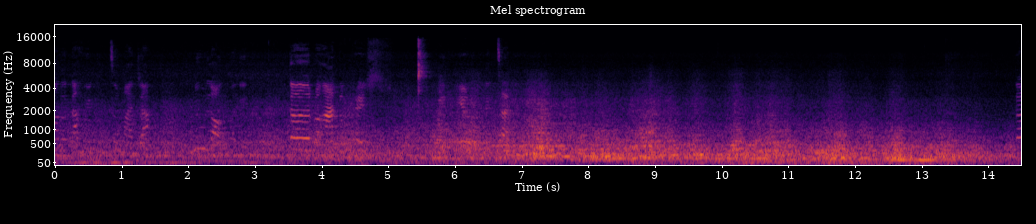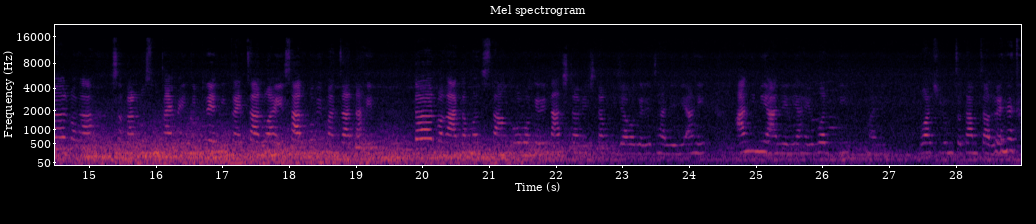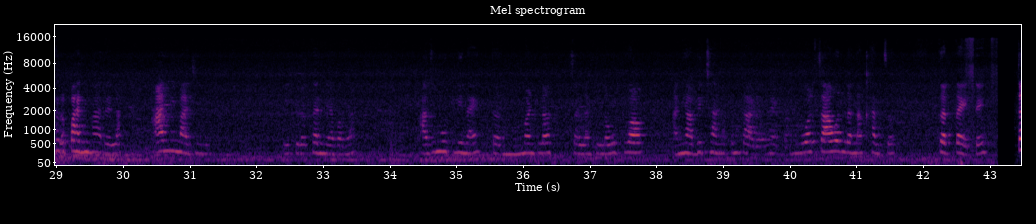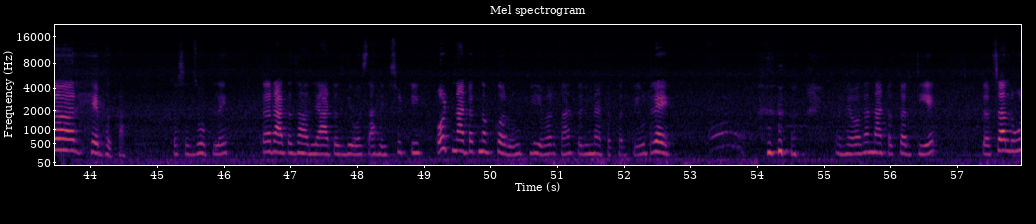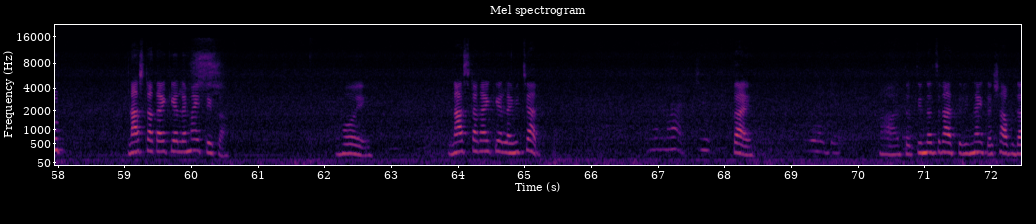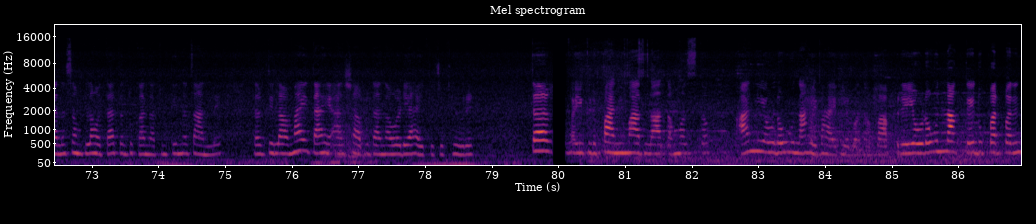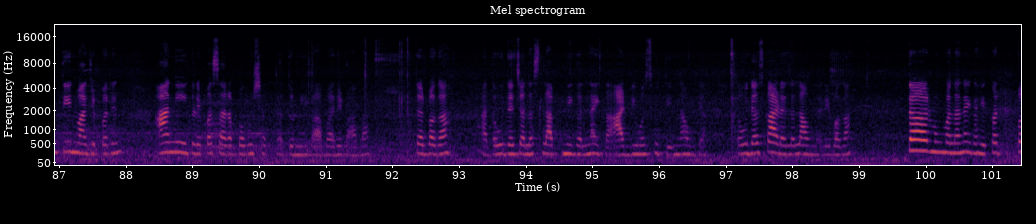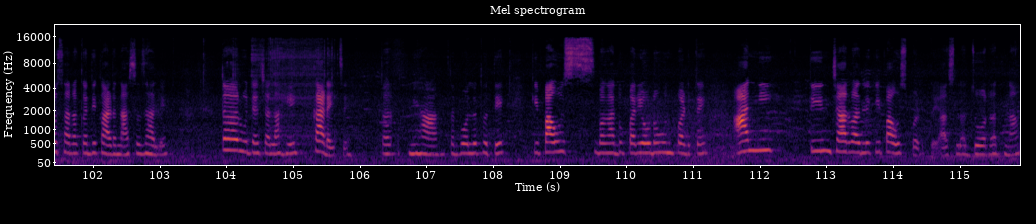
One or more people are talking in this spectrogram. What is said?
स्वागत आहे तुमचं माझ्या न्यू ब्लॉगमध्ये तर मग आता फ्रेश चालेल. तर बघा सकाळपासून काय माहिती ट्रेनिंग काय चालू आहे सारखं विमान जात आहे. तर बघा आता मस्त आंघोळ वगैरे नाश्ता विष्टा पूजा वगैरे झालेली आहे. आणि मी आलेली आहे वरती. वॉशरूमचं काम चालू आहे ना थोडं पाणी मारायला. आणि माझी इकडं कन्या बघा. अजून उठली नाही तर म्हटलं चला तिला उठवा आणि हा बिछाना पण काढावं नाही का? वरचं आवडलं ना खालचं करता येते. तर हे बघा कसं झोपलंय. तर आता झाले आठच दिवस आहे सुट्टी. ओट नाटक न करू. उठली बरं का तरी नाटक करते. उठ रे. हे बघा नाटक करते तर चल उठ. नाश्ता काय केलाय माहितीये का? होय. नाश्ता काय केलाय विचार. काय? हा तर तिनंच रात्री नाही का साबुदाणा संपला होता तर दुकानातून तिनंच आणले. तर तिला माहीत आहे आज साबुदाणा वडे आहे तिचे फेवरेट तर इकडे पाणी मारलं आता मस्त. आणि एवढं ऊन आहे बाहेर हे बघा बापरे एवढं ऊन लागते दुपारपर्यंत तीन वाजेपर्यंत. आणि इकडे पसारा बघू शकता तुम्ही. बाबा रे बाबा. तर बघा आता उद्याच्याला स्लॅब निघल नाही का? आठ दिवस होतील ना उद्या. तर उद्याच काढायला लावणार आहे बघा. तर मग मला नाही का हे कट पसारा कधी काढणं असं झाले. तर उद्याच्याला हे काढायचे तर मी हां तर बोलत होते की पाऊस बघा दुपारी एवढं ऊन पडते आणि तीन चार वाजले की पाऊस पडतोय. असला जोरात ना.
